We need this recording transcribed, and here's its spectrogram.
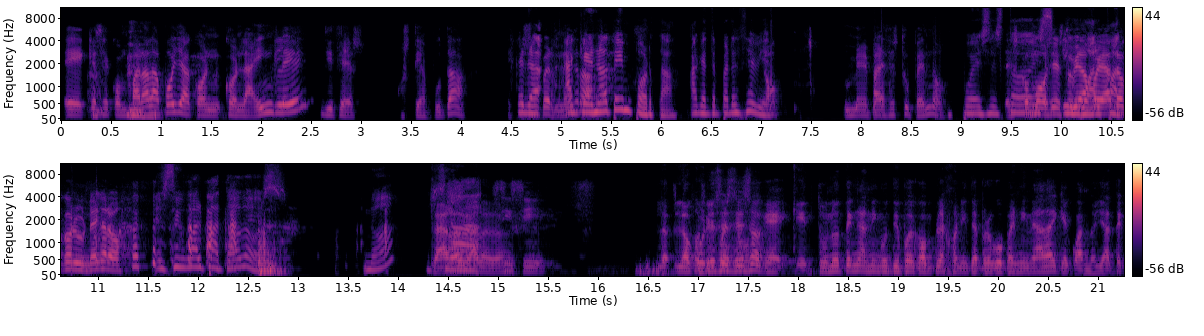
eh, que se compara la polla con, con la ingle, dices, hostia puta, es que es súper a negra. que no te importa, a que te parece bien. No, me parece estupendo. Pues esto Es como es si estuviera follando con un negro. Es igual para todos, ¿no? O Claro, sea, claro, claro. Sí, sí. Lo, curioso es eso, que, que tú no tengas ningún tipo de complejo ni te preocupes ni nada y que cuando ya te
